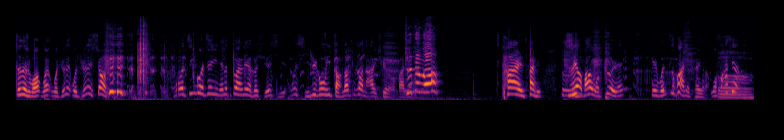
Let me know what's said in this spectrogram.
真的是我我我觉得我觉得笑死。我经过这一年的锻炼和学习，我喜剧功力长到不知道哪里去了。我发现真的吗？太太明，只要把我个人给文字化就可以了。我发现了，哦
